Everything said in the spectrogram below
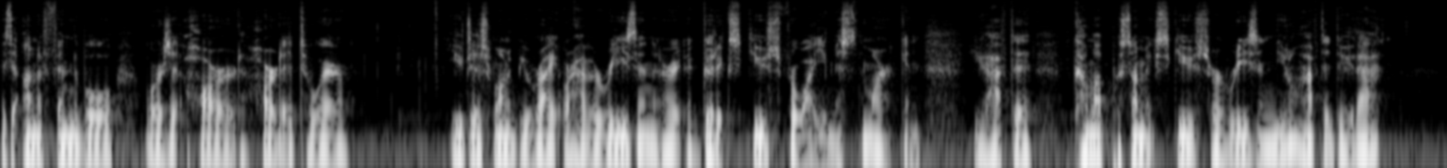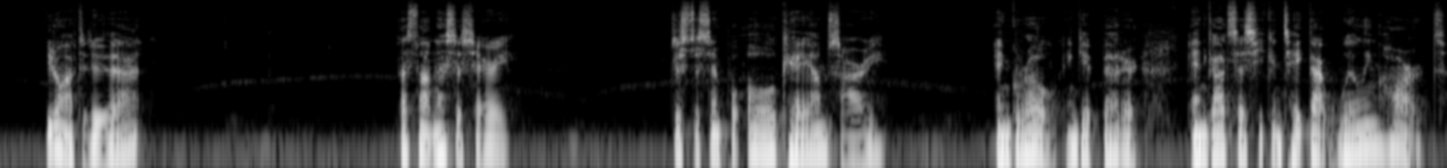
Is it unoffendable? Or is it hard hearted to where you just want to be right or have a reason or a good excuse for why you missed the mark and you have to come up with some excuse or reason? You don't have to do that. You don't have to do that. That's not necessary. Just a simple, oh, okay, I'm sorry. And grow and get better. And God says He can take that willing heart,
